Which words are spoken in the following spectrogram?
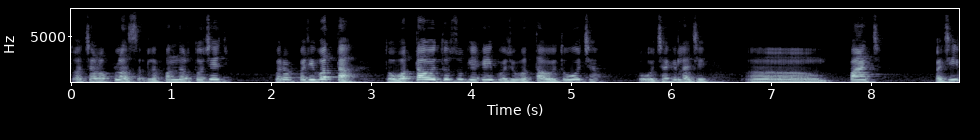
તો ચાલો પ્લસ એટલે પંદર તો છે જ. બરાબર? પછી વત્તા. તો વત્તા હોય તો શું કે? કઈ છે? વત્તા હોય તો ઓછા. તો ઓછા કેટલા છે? પાંચ. પછી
